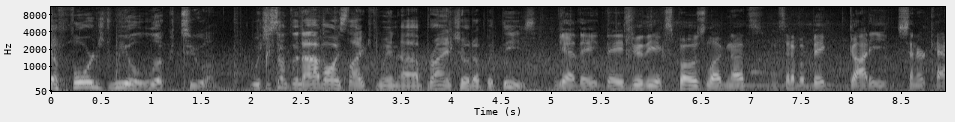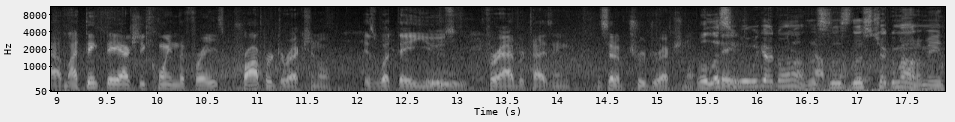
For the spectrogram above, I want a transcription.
a forged wheel look to them which is something I've always liked when uh, Brian showed up with these. Yeah, they, they do the exposed lug nuts instead of a big gaudy center cap. I think they actually coined the phrase proper directional is what they use Ooh. for advertising instead of true directional. Well, let's they see what we got going on. Let's let's, let's check them out. I mean,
